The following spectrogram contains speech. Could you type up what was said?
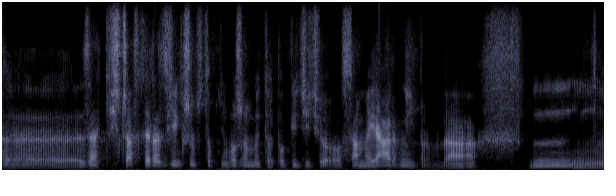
e, za jakiś czas. Teraz w większym stopniu możemy to powiedzieć o samej armii, prawda? Mm,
